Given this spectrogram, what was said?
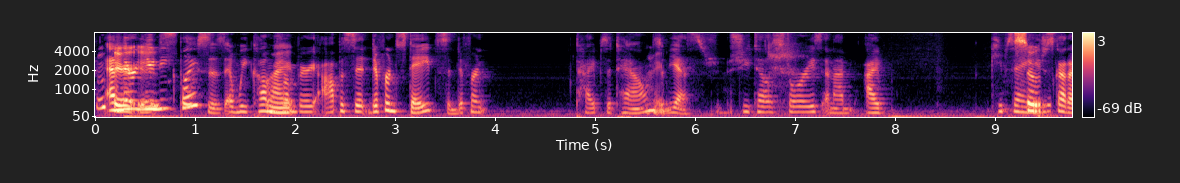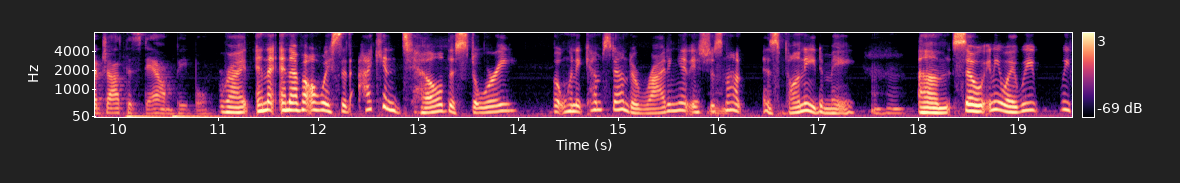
And they're is. unique places and we come Right. from very opposite different states and different types of towns Right. and yes she tells stories and i i keep saying So- you just got to jot this down people Right. And and I've always said I can tell the story, but when it comes down to writing it, it's Mm-hmm. just not as funny to me. hmm Um, so anyway, we we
